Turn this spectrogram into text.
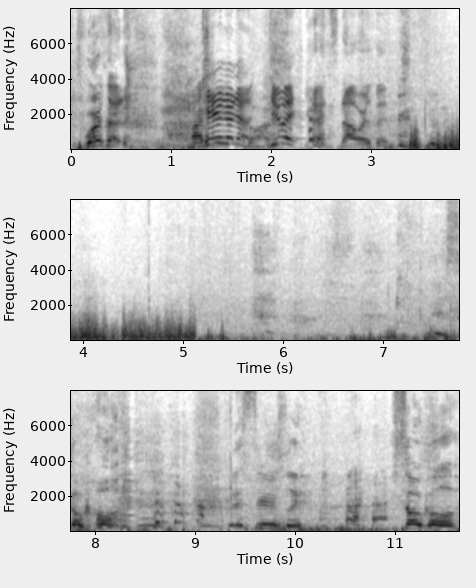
It's worth it. Actually, Canada! Do it! it's not worth it. It is so cold. It is seriously so cold.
